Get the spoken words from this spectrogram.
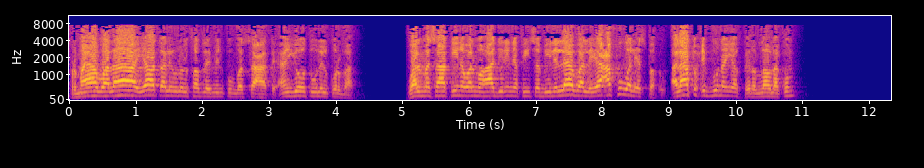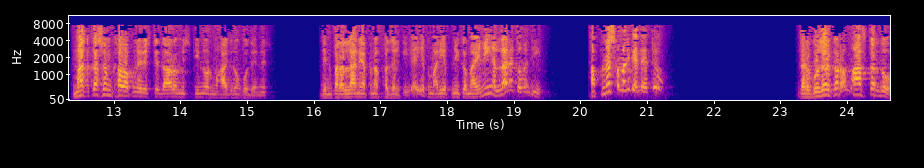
فرمایا والا یا الفضل منکم وسعت ان یوتوا للقربى والمساکین والمهاجرین فی سبیل اللہ ولیعفوا ولیصفحوا الا تحبون ان یغفر اللہ لکم? مت قسم کھاؤ اپنے رشتہ داروں مسکینوں اور مہاجروں کو دینے سے، جن پر اللہ نے اپنا فضل کیا۔ یہ تمہاری اپنی کمائی نہیں، اللہ نے تمہیں دی۔ اپنا سمجھ کے دیتے ہو۔ درگزر کرو، معاف کر دو۔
